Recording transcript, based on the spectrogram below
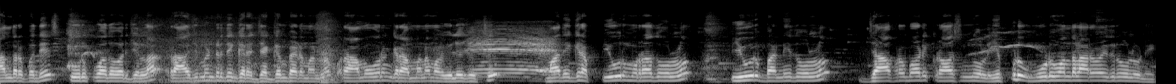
ఆంధ్రప్రదేశ్ తూర్పుగోదావరి జిల్లా రాజమండ్రి దగ్గర జగ్గంపేట మండలం రామవరం గ్రామన్న మా విలేజ్ వచ్చి మా దగ్గర ప్యూర్ ముర్రాదోళ్ళు ప్యూర్ బన్నీదోళ్ళు జాఫర్బాడి క్రాసింగ్ దోళ్ళు ఎప్పుడు మూడు వందల అరవై ఐదు రోజులు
